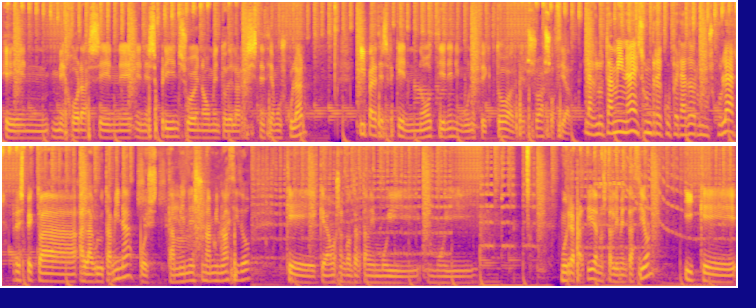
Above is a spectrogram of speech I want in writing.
en mejoras en, en sprints o en aumento de la resistencia muscular y parece ser que no tiene ningún efecto adverso asociado. La glutamina es un recuperador muscular. Respecto a, la glutamina, pues también es un aminoácido que, vamos a encontrar también muy, muy, muy repartida en nuestra alimentación y que,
